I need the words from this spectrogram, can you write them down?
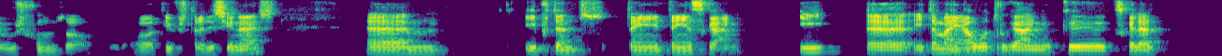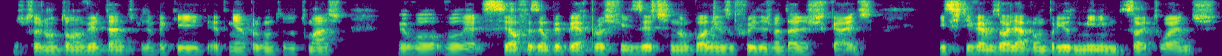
os fundos ou, ou ativos tradicionais um, ehm, e, portanto, tem, tem esse ganho. E, uh, e também há outro ganho que, que se calhar as pessoas não estão a ver tanto, por exemplo, aqui eu tinha a pergunta do Tomás, eu vou, vou ler. Se ao fazer um PPR para os filhos, estes não podem usufruir das vantagens fiscais, e se estivermos a olhar para um período mínimo de 18 anos,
